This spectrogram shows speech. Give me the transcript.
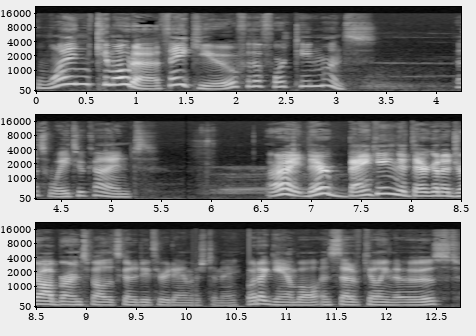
One Kimoda, thank you for the 14 months. That's way too kind. Alright, they're banking that they're going to draw a burn spell that's going to do 3 damage to me. What a gamble, instead of killing the ooze.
